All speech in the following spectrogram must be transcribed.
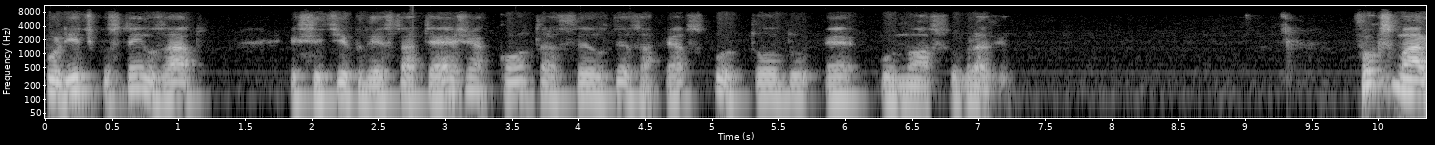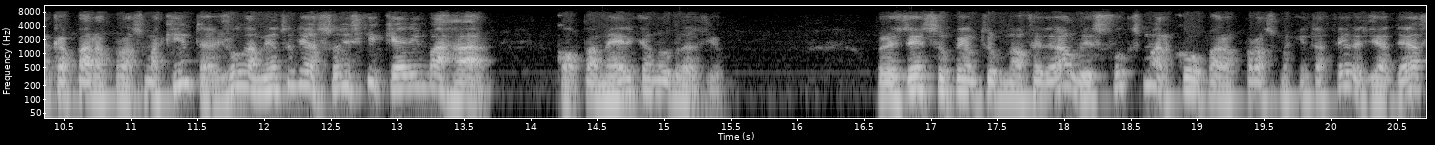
políticos têm usado esse tipo de estratégia contra seus desafios por todo é, o nosso Brasil. Fux marca para a próxima quinta julgamento de ações que querem barrar Copa América no Brasil. O presidente do Supremo Tribunal Federal, Luiz Fux, marcou para a próxima quinta-feira, dia 10,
